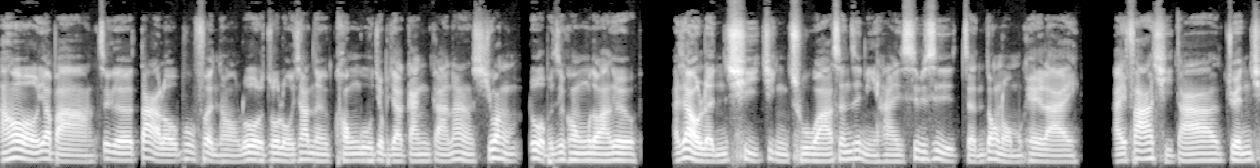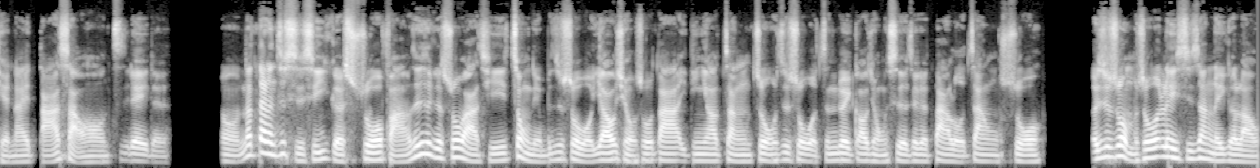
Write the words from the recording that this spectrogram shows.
然后要把这个大楼部分哦，如果说楼下那个空屋就比较尴尬，那希望如果不是空屋的话就。还是要有人气进出啊，甚至你还是不是整栋楼，我们可以来来发起大家捐钱来打扫哦之类的哦。那当然这只是一个说法，这这个说法其实重点不是说我要求说大家一定要这样做，或是说我针对高雄市的这个大楼这样说，而是说我们说类似这样的一个老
